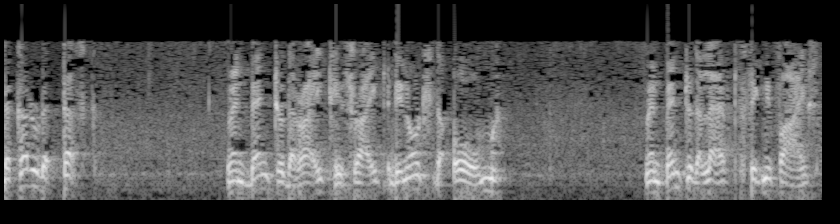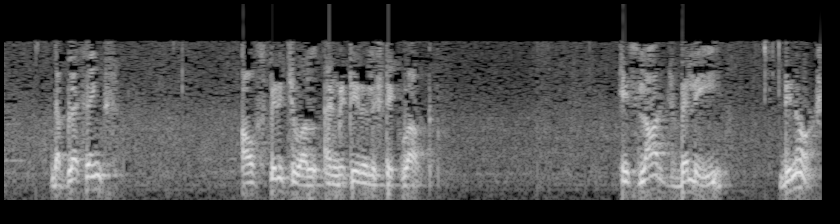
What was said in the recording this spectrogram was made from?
The curved tusk, when bent to the right, his right, denotes the Om. When bent to the left, signifies the blessings of spiritual and materialistic wealth. His large belly denotes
